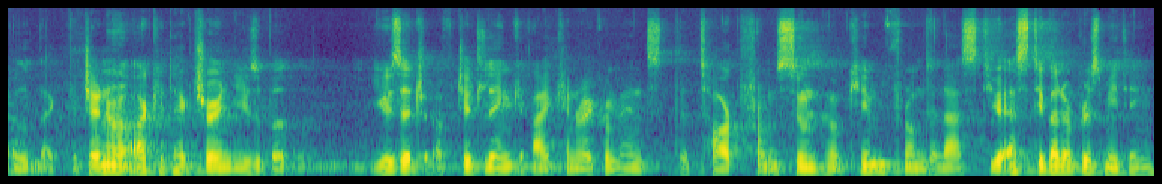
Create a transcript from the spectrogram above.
uh, like the general architecture and usable usage of JIT-Link, I can recommend the talk from Sunho Kim from the last US developers meeting.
